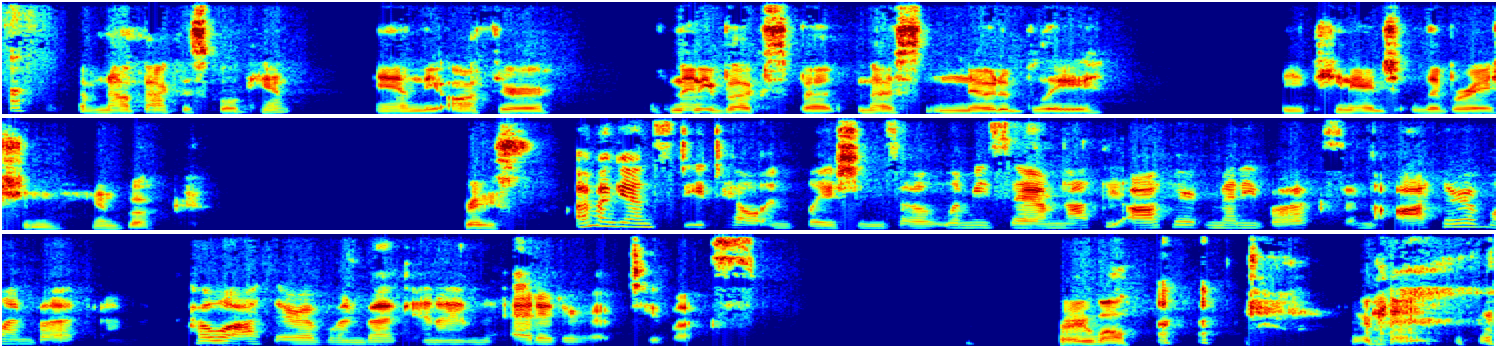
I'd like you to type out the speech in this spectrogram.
of Not Back to School Camp, and the author of many books, but most notably the Teenage Liberation Handbook. Grace. I'm against detail inflation, so let me say I'm not the author of many books. I'm the author of one book, I'm the co author of one book, and I am the editor of two books. Very well. okay.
